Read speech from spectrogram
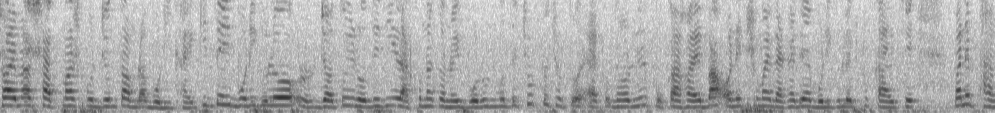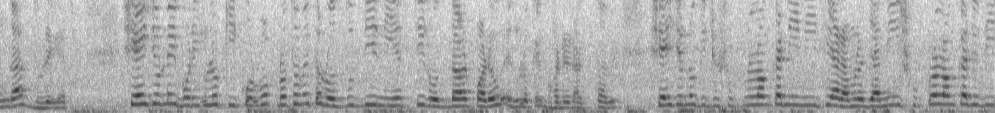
ছয় মাস, সাত মাস পর্যন্ত আমরা বড়ি খাই। কিন্তু এই বড়িগুলো যতই রোদে দিয়ে রাখো না কেন, এই বড়ির মধ্যে ছোট্ট ছোট এক ধরনের পোকা হয় বা অনেক সময় দেখা যায় বড়িগুলো একটু কালছে মানে ফাঙ্গাস ধরে গেছে। সেই জন্য এই বড়িগুলো কী করব? প্রথমে তো রোদ্দুর দিয়ে নিয়ে এসেছি, রোদ দেওয়ার পরেও এগুলোকে ঘরে রাখতে হবে। সেই জন্য কিছু শুকনো লঙ্কা নিয়ে নিয়েছি, আর আমরা জানি শুকনো লঙ্কা যদি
